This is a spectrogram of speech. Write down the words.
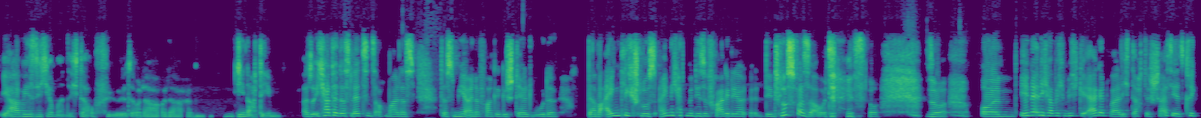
ja, wie sicher man sich da auch fühlt oder, oder ähm, je nachdem. Also ich hatte das letztens auch mal, dass, dass mir eine Frage gestellt wurde. Da war eigentlich Schluss. Eigentlich hat mir diese Frage der, den Schluss versaut. so, so. Und innerlich habe ich mich geärgert, weil ich dachte, scheiße, jetzt kriegt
